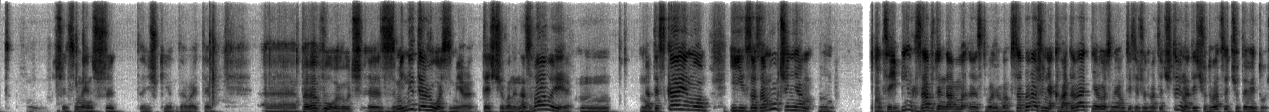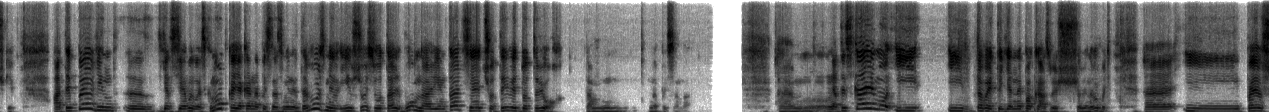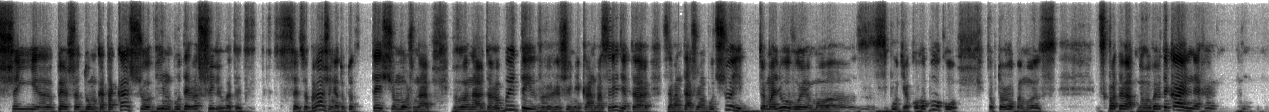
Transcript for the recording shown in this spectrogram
щось менше трішки. Давайте. е, Праворуч, змінити розмір, те, що вони назвали, натискаємо, і за замовченням цей Bing завжди нам е, створював зображення квадратні розміром 1024 на 1024 точки. А тепер він е, з'явилась кнопка, яка написана змінити розмір, і щось от альбомна орієнтація 4 до 3. Там написано. Ем, натискаємо і. І давайте я не показую, що він робить. Е, і перший, е, перша думка така, що він буде розширювати це зображення, тобто те, що можна в Leonardo робити в режимі Canvas Editor, завантажуємо будь-що і домальовуємо з будь-якого боку, тобто робимо з, з квадратного вертикальне,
